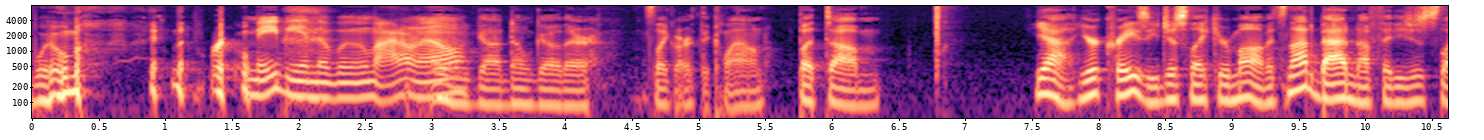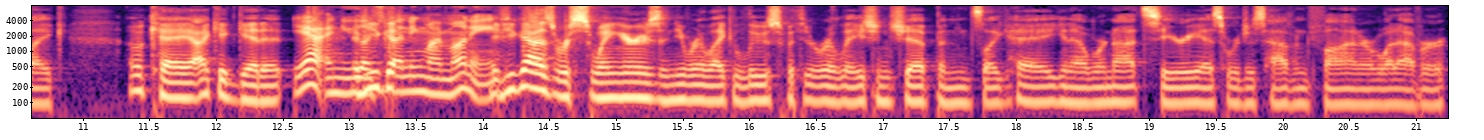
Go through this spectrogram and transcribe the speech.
womb in the room. Maybe in the womb. I don't know. Oh God, don't go there. It's like Art the Clown. But um, yeah, you're crazy, just like your mom. It's not bad enough that you just like, okay, I could get it. Yeah, and you If like you got- spending my money. If you guys were swingers and you were like loose with your relationship and it's like, hey, you know, we're not serious, we're just having fun or whatever,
